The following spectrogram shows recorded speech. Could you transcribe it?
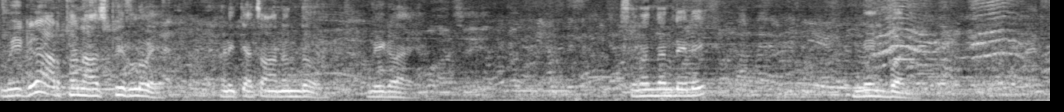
वेगळ्या अर्थानं आज फिरलो आहे आणि त्याचा आनंद वेगळा आहे. सुनंदन लेले मेलबर्न.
